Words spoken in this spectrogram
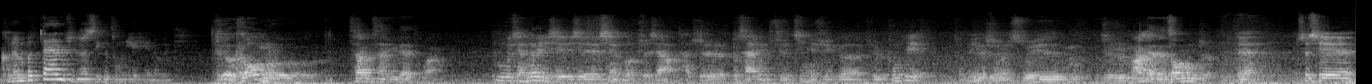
可能不单纯的是一个中介性的问题。这个高某参不参与带毒啊？目前的一些一些线索指向，他是不参与，就仅仅是一个就是中介这么一个身份。属于就是马仔的招募者。对，这些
